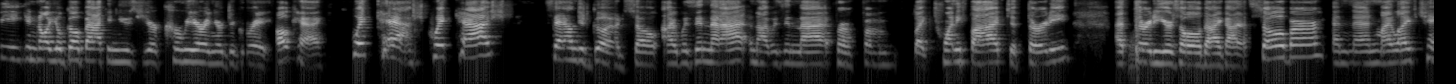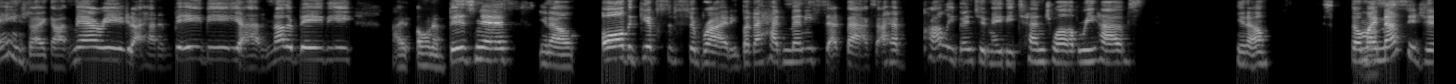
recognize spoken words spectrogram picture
feet, you know, you'll go back and use your career and your degree. Okay. Quick cash, quick cash sounded good. So I was in that and I was in that for from like 25 to 30. At 30 years old, I got sober and then my life changed. I got married, I had a baby, I had another baby, I own a business, you know, all the gifts of sobriety, but I had many setbacks. I have probably been to maybe 10, 12 rehabs, you know. So my message is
